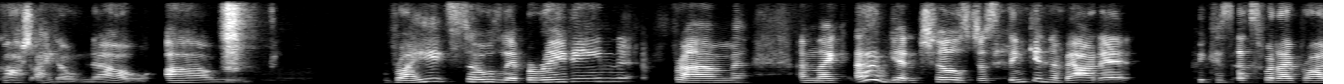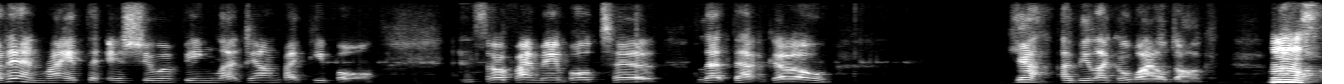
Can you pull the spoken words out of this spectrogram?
Gosh, I don't know. Um, right? So liberating from, I'm like, oh, I'm getting chills just thinking about it because that's what I brought in, right? The issue of being let down by people. And so if I'm able to let that go, yeah, I'd be like a wild dog. Mm. Um,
